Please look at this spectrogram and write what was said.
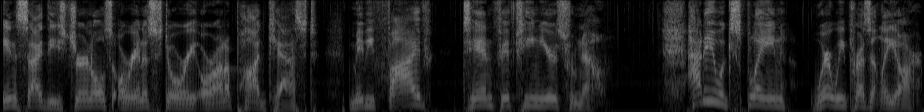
inside these journals or in a story or on a podcast maybe 5, 10, 15 years from now? How do you explain where we presently are?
